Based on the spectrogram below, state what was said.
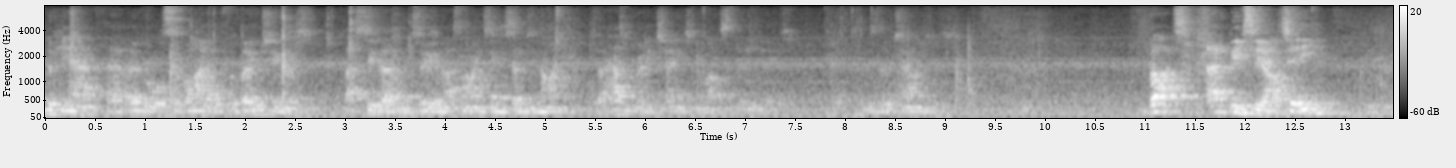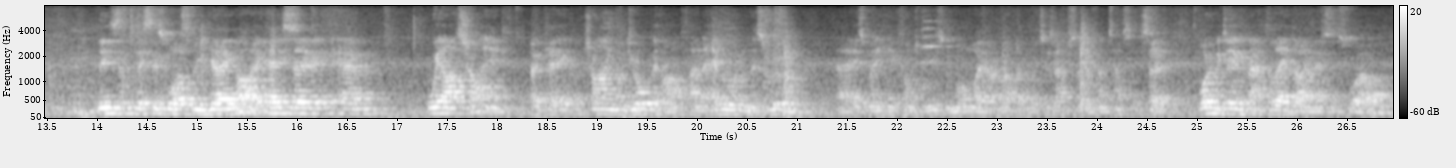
looking at uh, overall survival for bone tumours. That's 2002 and that's 1979. So it hasn't really changed in the last 30 years. These are the challenges. But at BCRT, these, this is what's been going on. Okay, so um, we are trying. Okay, trying on your behalf, and everyone in this room uh, is making a contribution one way or another, which is absolutely fantastic. So, what are we doing about delayed diagnosis? Well,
